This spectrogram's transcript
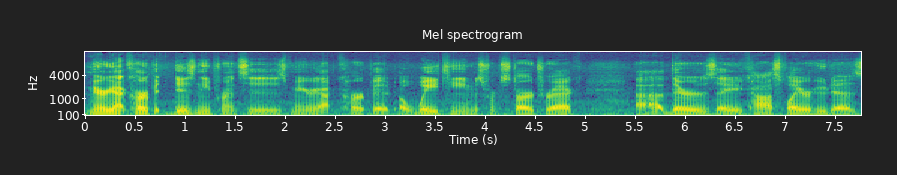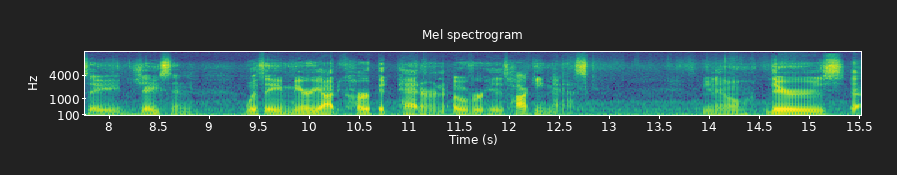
Marriott carpet Disney princes, Marriott carpet away teams from Star Trek. Uh, there's a cosplayer who does a Jason with a Marriott carpet pattern over his hockey mask. You know, there's uh,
